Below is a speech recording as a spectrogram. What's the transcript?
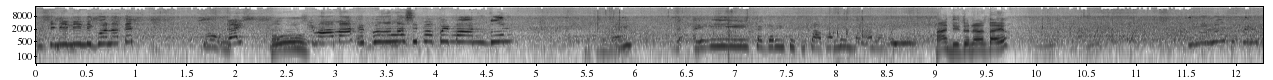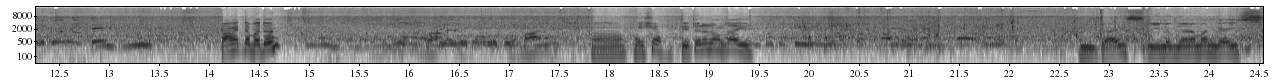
Yung sinililiguan natin. Guys, Oo. nandun si mama. Eh, baka nga si papay maan doon. Ay, ay, taga rito si Papa mo, mga ano ba yun? Ha, dito na lang tayo? Yun na lang, sa pinagliguan natin. Pangit na ba doon? Ah, ay siya. Dito na lang tayo. Hmm, Guys, ilog na naman guys.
